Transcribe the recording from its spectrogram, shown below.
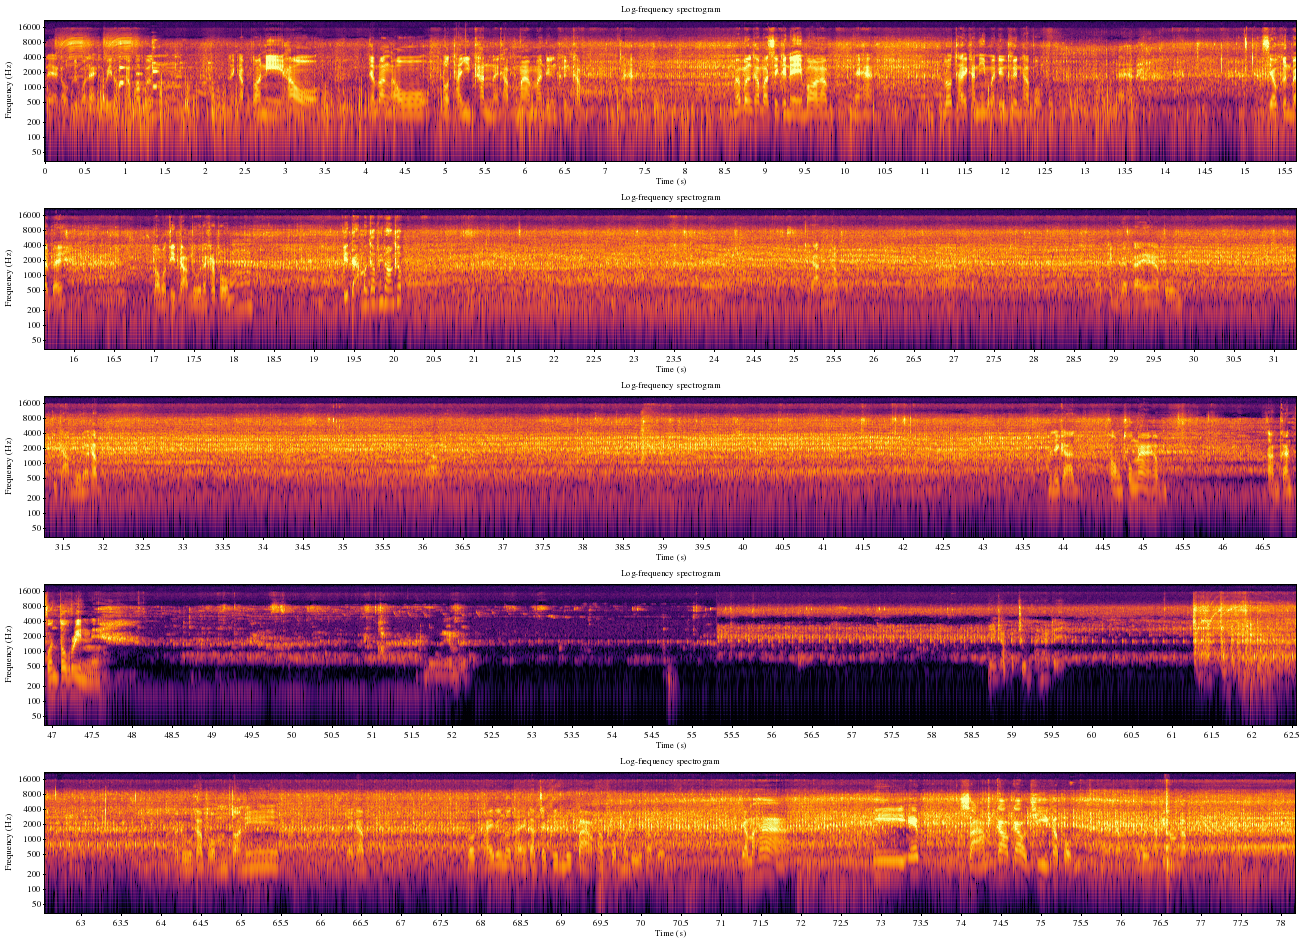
แรกเอาขึ้นมาแรกครับพี่น้องครับมาเบิ่งนะครับ ตอนนี้เฮากำลังเอารถไถอีกคันนะครับ มามาดึงขึ้นครับนะฮะมาเบิ่งคำว่าสิขึ้นได้บ่ครับนะฮะรถไถคันนี้มาดึงขึ้นครับผมนะฮะเสียวขึ้นแบบไหนเรามาติดตามดูนะครับผม ติดตามมันครับพี่น้องครับ เออ ติดตามมันครับอ่าเรากินแบบไหนนะครับผม ติดตามดูนะครับแล้วบรรยากาศท้องทงหน้าครับตามการฝนตกรินนี่ลงแอมเลย นี่ครับประชมขนาดใดมาดูครับผมตอนนี้นะครับรถไถดึงรถไถครับจะขึ้นหรือเปล่าครับผมมาดูครับผมยามาฮ่า EF 399 T ครับผมนะครับมาเบิ้งครับพี่น้องครับ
